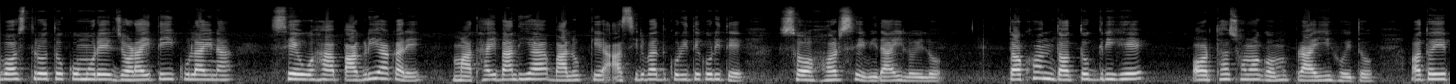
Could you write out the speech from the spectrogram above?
বস্ত্র তো কোমরে জড়াইতেই কুলায় না। সে উহা পাগড়ি আকারে মাথায় বাঁধিয়া বালককে আশীর্বাদ করিতে করিতে সহর্ষে বিদায় লইল। তখন দত্তগৃহে অর্থাসমাগম প্রায়ই হইত। অতএব,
